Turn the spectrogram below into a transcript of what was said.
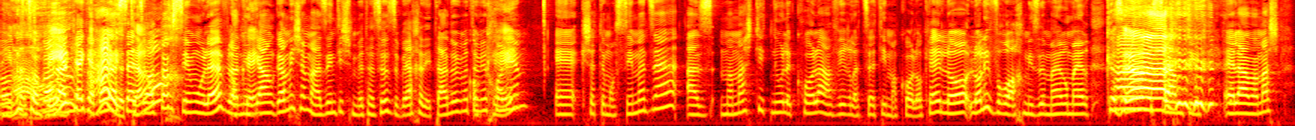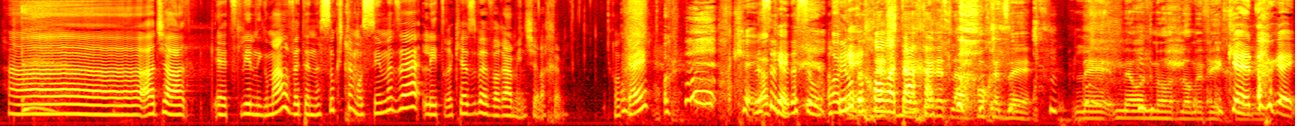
בואו נעשה-? כן, כן, אה, בואו נעשה את יותר זה עוד פעם, ארוך? שימו לב, ואני. גם- גם מי שמאזין, תשמע, תעשו את זה ביחד איתנו אם אתם אוקיי. יכולים. אה, כשאתם עושים את זה, אז ממש תיתנו לכל האוויר לצאת עם הכל, אוקיי? לא לא לברוח מזה מהר מהר, כזה. "אה, סיימתי, אלא ממש עד שהצליל נגמר, ותנסו כשאתם עושים את זה, להתרכז באיברי המין שלכם, אוקיי? אוקיי, תנסו, אוקיי. תנסו, אפילו אוקיי. בחור דרך התחת. נהדרת להפוך את זה למאוד מאוד לא מביך. כן, אוקיי.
